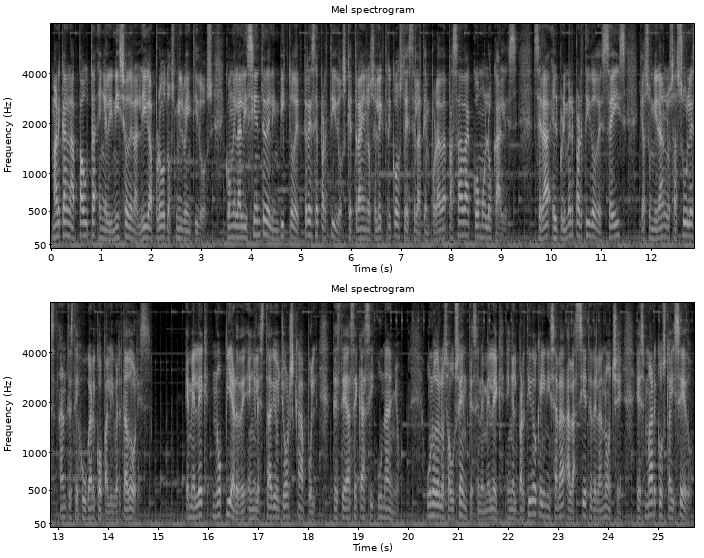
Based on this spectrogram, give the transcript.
marcan la pauta en el inicio de la Liga Pro 2022, con el aliciente del invicto de 13 partidos que traen los eléctricos desde la temporada pasada como locales. Será el primer partido de 6 que asumirán los azules antes de jugar Copa Libertadores. Emelec no pierde en el estadio George Capwell desde hace casi un año. Uno de los ausentes en Emelec en el partido que iniciará a las 7 de la noche es Marcos Caicedo,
